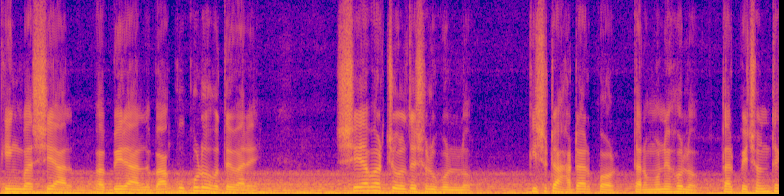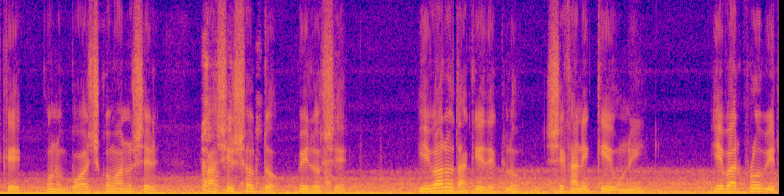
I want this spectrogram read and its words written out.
কিংবা শিয়াল বা বিড়াল বা কুকুরও হতে পারে। সে আবার চলতে শুরু করল। কিছুটা হাঁটার পর তার মনে হলো তার পেছন থেকে কোনো বয়স্ক মানুষের কাশির শব্দ পেল সে। এবারও তাকিয়ে দেখল সেখানে কেউ নেই। এবার প্রবীর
